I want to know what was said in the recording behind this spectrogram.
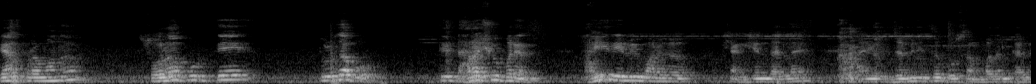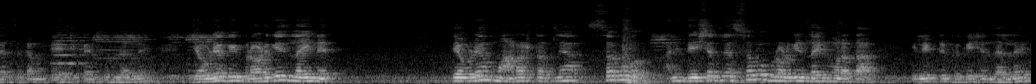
त्याचप्रमाणे सोलापूर ते तुळजापूर ते धाराशिवपर्यंत हाही रेल्वे मार्ग सँक्शन झालेला आहे. आणि जमिनीचं भूसंपादन करण्याचं काम त्या ठिकाणी सुरू झालेलं आहे. जेवढ्या काही ब्रॉडगेज लाईन आहेत तेवढ्या महाराष्ट्रातल्या सर्व आणि देशातल्या सर्व ब्रॉडगेज लाईनवर आता इलेक्ट्रिफिकेशन झालेलं आहे.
